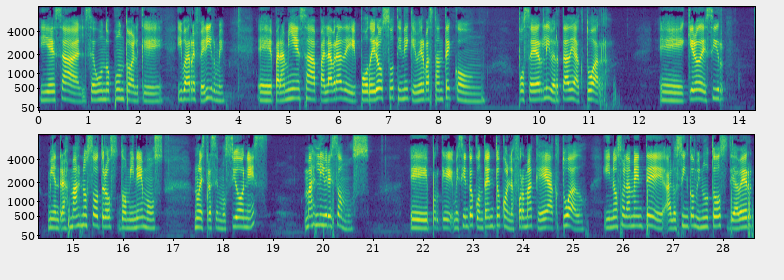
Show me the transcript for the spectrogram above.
Y es al segundo punto al que iba a referirme. Eh, para mí esa palabra de poderoso tiene que ver bastante con poseer libertad de actuar. Eh, quiero decir, mientras más nosotros dominemos nuestras emociones, más libres somos. Eh, porque me siento contento con la forma que he actuado y no solamente a los cinco minutos de haber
